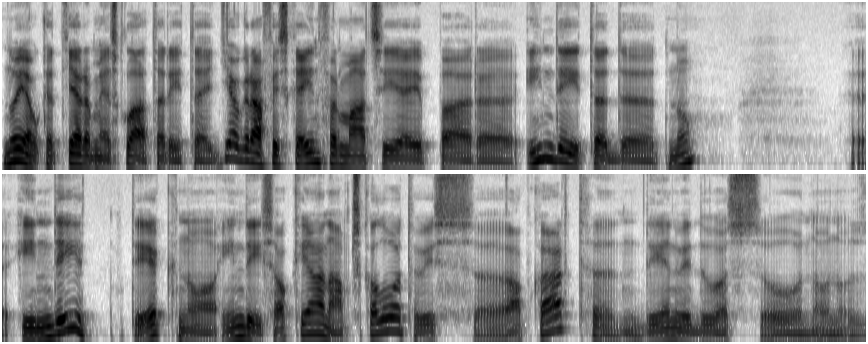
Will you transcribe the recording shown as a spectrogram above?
Nu, jau kad ķeramies klāt arī tai geogrāfiskai informācijai par eh, Indiju, tad eh, nu, eh, Indija tiek no Indijas okeāna apskalota visapkārt, dienvidos un, un uz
